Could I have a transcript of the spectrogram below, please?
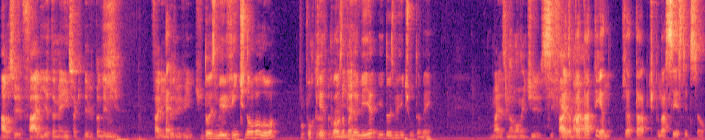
Ah, ou seja, faria também, só que teve pandemia. Faria em É. 2020. 2020 não rolou, Por porque por causa da pandemia, e 2021 também. Mas normalmente se faz Era maior. pra estar tendo. Já tá, tipo, na sexta edição.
